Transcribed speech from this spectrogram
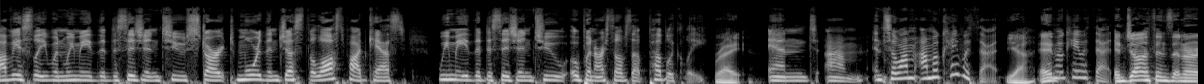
obviously when we made the decision to start more than just the Lost podcast, we made the decision to open ourselves up publicly, Right. and um, and so I'm I'm okay with that. Yeah. And I'm okay with that. And Jonathan's in our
